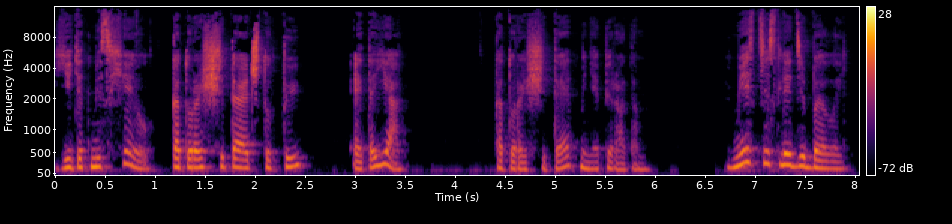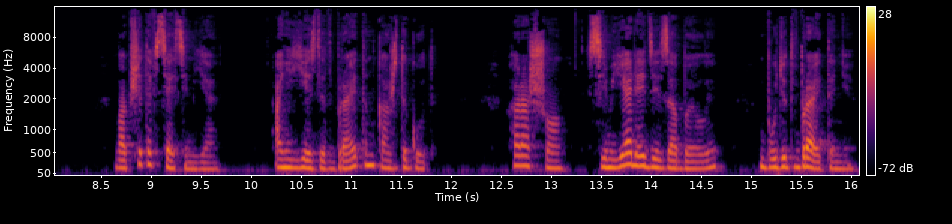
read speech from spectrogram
едет мисс Хейл, которая считает, что ты — это я» которая считает меня пиратом. Вместе с леди Беллой. Вообще-то вся семья. Они ездят в Брайтон каждый год. Хорошо, семья леди Изабеллы будет в Брайтоне,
